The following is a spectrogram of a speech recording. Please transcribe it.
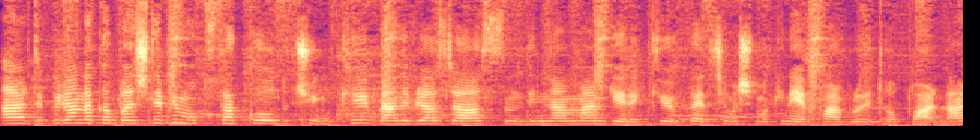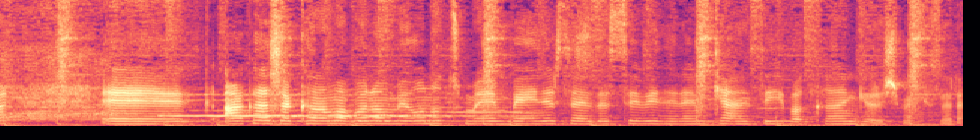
Artık videonun da kapanışını yapayım. 30 dakika oldu çünkü. Ben de biraz rahatsızım. Dinlenmem gerekiyor. Kaydı çamaşır makine yapar burayı toparlar. Ee, arkadaşlar kanalıma abone olmayı unutmayın. Beğenirseniz de sevinirim. Kendinize iyi bakın. Görüşmek üzere.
